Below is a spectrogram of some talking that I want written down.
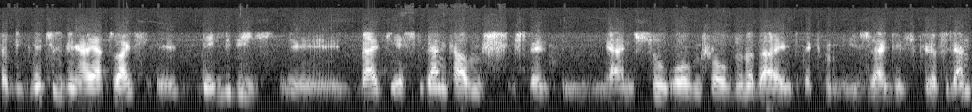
tabii ne tür bir hayat var belli değil. Belki eskiden kalmış işte yani su olmuş olduğuna dair bir takım izler gözüküyor filan.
